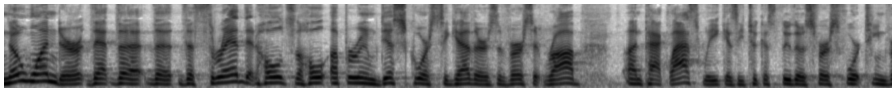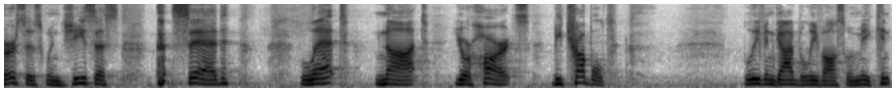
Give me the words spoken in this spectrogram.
no wonder that the, the, the thread that holds the whole upper room discourse together is the verse that Rob unpacked last week as he took us through those first 14 verses when Jesus said, Let not your hearts be troubled. Believe in God, believe also in me. Can,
